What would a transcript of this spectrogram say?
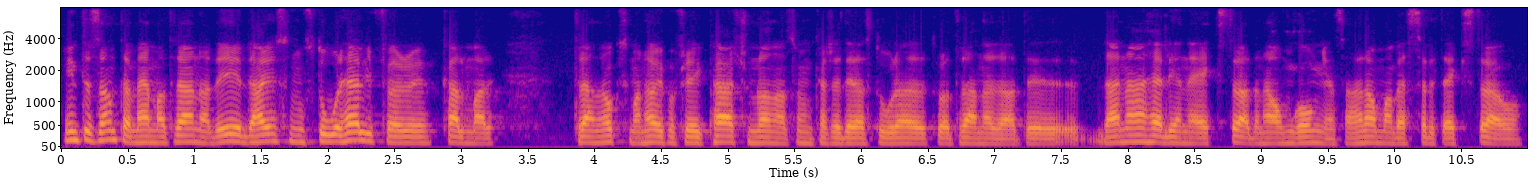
Intressant det här med hemmatränare. Det, är, det här är en stor helg för Kalmar tränare också. Man hör ju på Fredrik Persson bland annat som kanske är deras stora, stora tränare att det, den här helgen är extra, den här omgången. Så här har man vässat lite extra. Och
